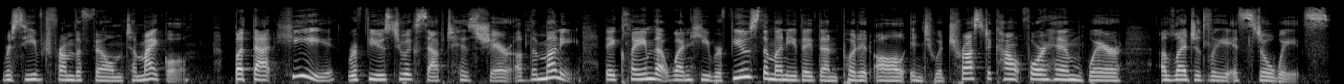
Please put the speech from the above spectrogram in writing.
received from the film to Michael but that he refused to accept his share of the money. They claim that when he refused the money, they then put it all into a trust account for him where allegedly it still waits.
